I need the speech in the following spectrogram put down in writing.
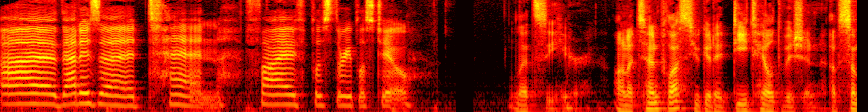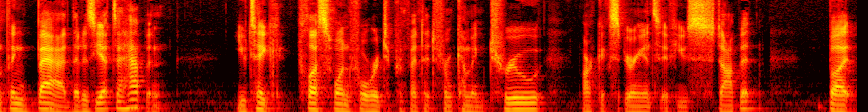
Uh, that is a 10. 5 plus 3 plus 2. Let's see here. On a 10 plus, you get a detailed vision of something bad that is yet to happen. You take plus one forward to prevent it from coming true. Mark experience if you stop it. But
